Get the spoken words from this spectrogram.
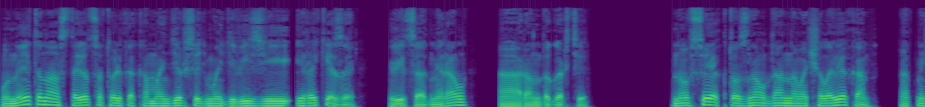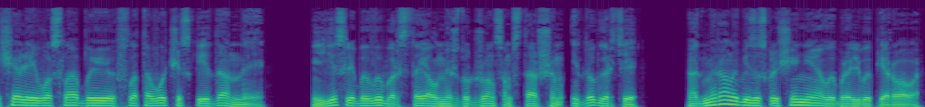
у Нейтона остается только командир 7-й дивизии «Иракезы», вице-адмирал Аарон Догарти. Но все, кто знал данного человека, отмечали его слабые флотоводческие данные, и если бы выбор стоял между Джонсом-старшим и Догарти, адмиралы без исключения выбрали бы первого.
